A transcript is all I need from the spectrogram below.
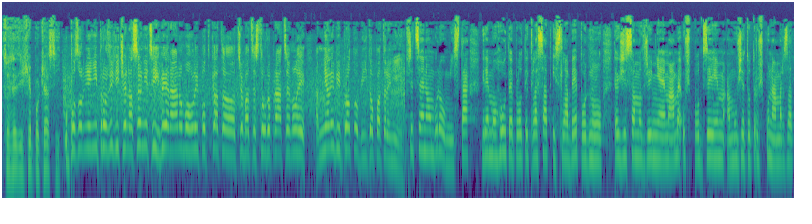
co se týče počasí. Upozornění pro řidiče na silnicích by ráno mohli potkat eh, třeba cestou do práce mlhy a měli by proto být opatrní. Přece jenom budou místa, kde mohou teploty klesat i slabě pod nulu, takže samozřejmě máme už podzim a může to trošku namrzat.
